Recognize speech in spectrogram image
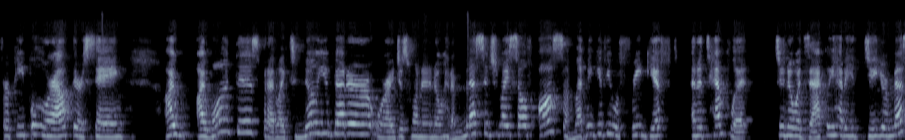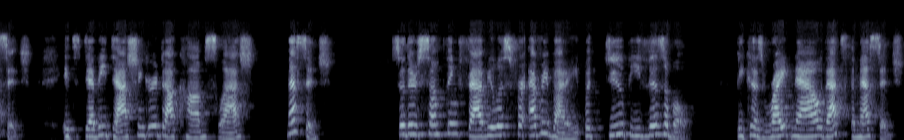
for people who are out there saying, I, I want this, but I'd like to know you better, or I just want to know how to message myself. Awesome. Let me give you a free gift and a template to know exactly how to do your message. It's debbidachinger.com slash message. So there's something fabulous for everybody, but do be visible because right now that's the message.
